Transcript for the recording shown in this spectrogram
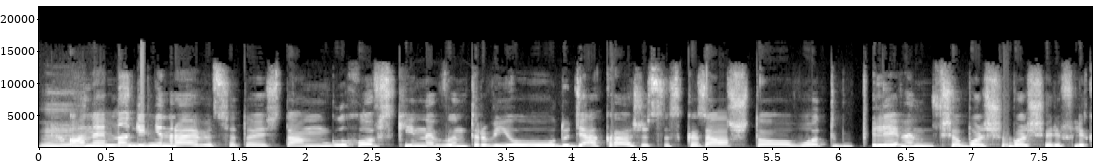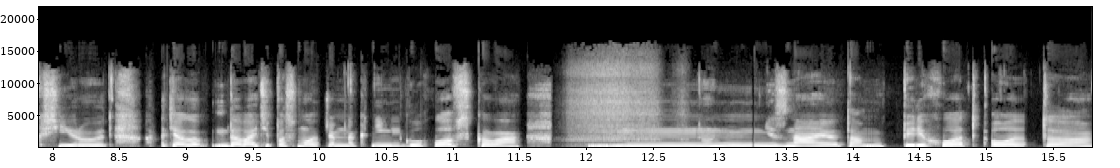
Mm. А она и многим не нравится. То есть там Глуховский в интервью у Дудя, кажется, сказал, что вот Пелевин все больше и больше рефлексирует. Хотя давайте посмотрим на книги Глуховского. Ну, не знаю, там переход от э,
